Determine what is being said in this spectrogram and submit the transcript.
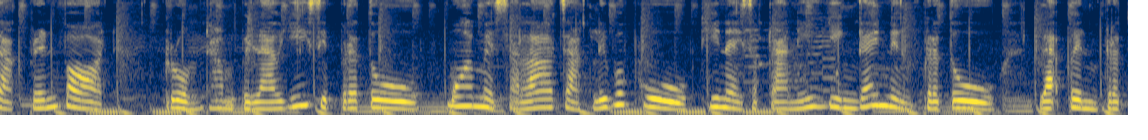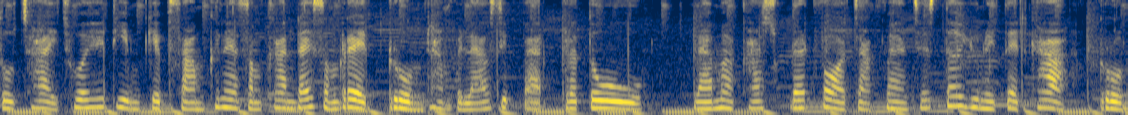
จากเบรนท์ฟอร์ด รวมทำไปแล้ว 20 ประตู มูฮัมเหม็ดซาลาจากลิเวอร์พูลที่ในสัปดาห์นี้ยิงได้ 1 ประตู และเป็นประตูชัยช่วยให้ทีมเก็บ 3 คะแนนสำคัญได้สำเร็จ รวมทำไปแล้ว 18 ประตู และมาคัสแบรดฟอร์ดจากแมนเชสเตอร์ยูไนเต็ดค่ะ รวม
